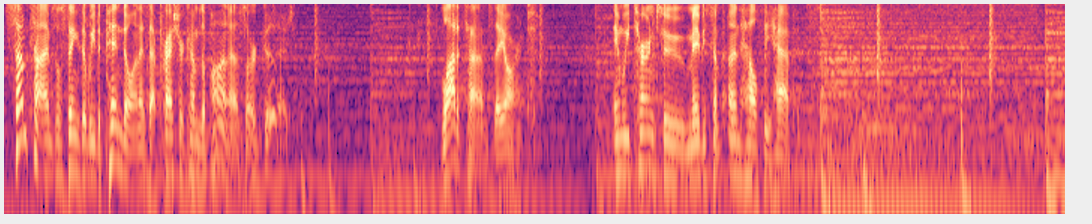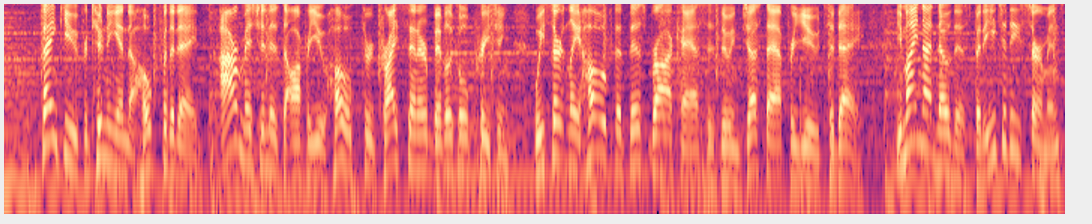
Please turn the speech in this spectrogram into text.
Sometimes those things that we depend on as that pressure comes upon us are good. A lot of times they aren't. And we turn to maybe some unhealthy habits. Thank you for tuning in to Hope for the Day. Our mission is to offer you hope through Christ centered biblical preaching. We certainly hope that this broadcast is doing just that for you today. You might not know this, but each of these sermons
